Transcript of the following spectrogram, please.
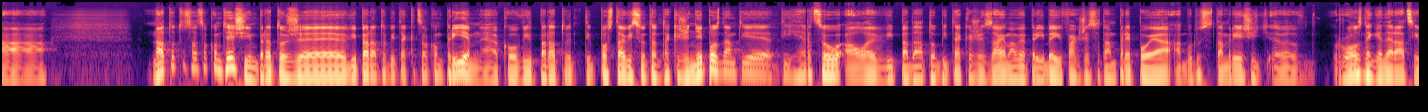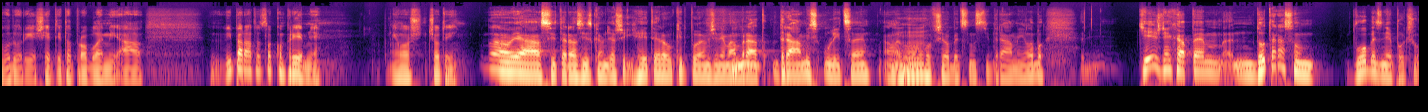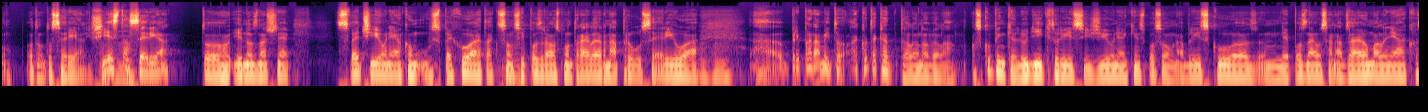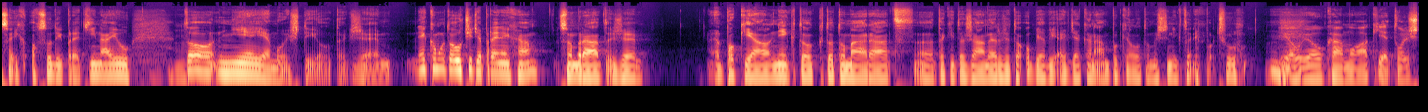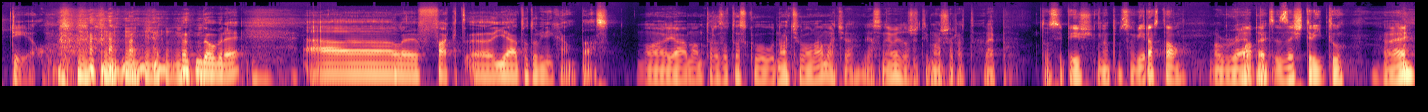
na toto sa celkom teším, pretože vypadá to byť také celkom príjemné. Ako vypadá to, tie postavy sú tam také, že nepoznám tie, tých hercov, ale vypadá to byť také, že zaujímavé príbehy, fakt, že sa tam prepoja a budú sa tam riešiť, e, rôzne generácie budú riešiť tieto problémy a vypadá to celkom príjemne. Miloš, čo ty? No ja si teraz získam ďalších hejterov, keď poviem, že nemám rád drámy z ulice, alebo mm-hmm. vo všeobecnosti drámy, lebo tiež nechápem, doteraz som vôbec nepočul o tomto seriáli. Šiesta mm-hmm. séria, to jednoznačne svedčí o nejakom úspechu a tak som si pozrel aspoň trailer na prvú sériu a, a pripadá mi to ako taká telenovela o skupinke ľudí, ktorí si žijú nejakým spôsobom na blízku, nepoznajú sa navzájom, ale nejako sa ich osudy pretínajú. To nie je môj štýl, takže niekomu to určite prenechám. Som rád, že pokiaľ niekto, kto to má rád, e, takýto žáner, že to objaví aj vďaka nám, pokiaľ o tom ešte nikto nepočul. Jo, jo, kámo, aký je tvoj štýl? Dobre. Ale fakt, e, ja toto vynechám. Pás. No a ja mám teraz otázku na telo na Maťa. Ja som nevedel, že ty máš rád rap. To si píš, na tom som vyrastal. No rap? Chlapec ze štrítu. Hej?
